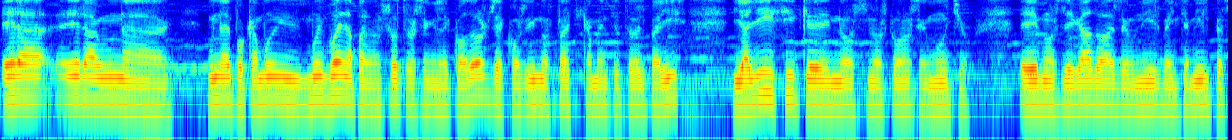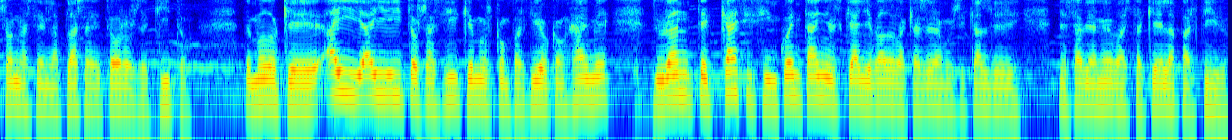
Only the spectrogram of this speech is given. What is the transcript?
Era, era una, una época muy, muy buena para nosotros en el Ecuador, recorrimos prácticamente todo el país y allí sí que nos, nos conocen mucho. Hemos llegado a reunir 20.000 personas en la Plaza de Toros de Quito. De modo que hay, hay hitos así que hemos compartido con Jaime durante casi 50 años que ha llevado la carrera musical de, de Sabia Nueva hasta que él ha partido.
